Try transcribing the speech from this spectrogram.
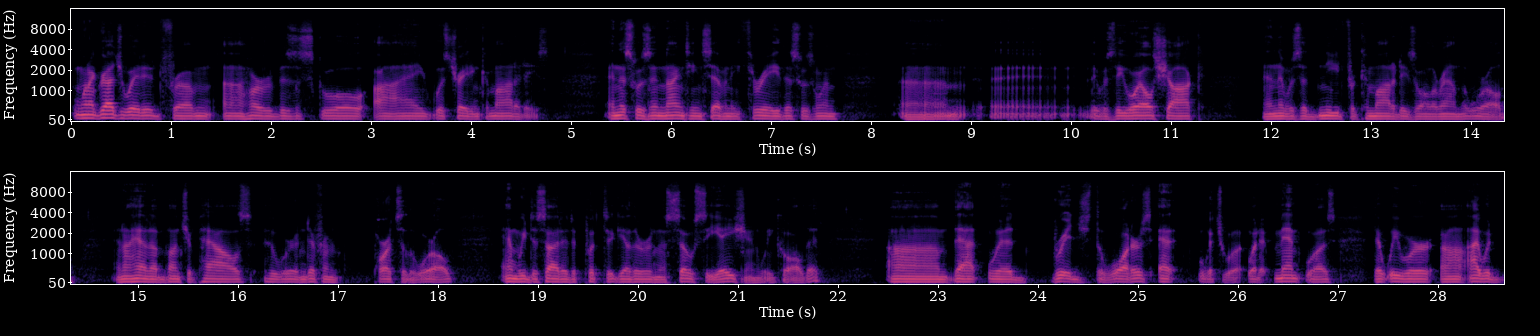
When I graduated from uh, Harvard Business School, I was trading commodities. And this was in 1973. This was when um, uh, there was the oil shock and there was a need for commodities all around the world. And I had a bunch of pals who were in different parts of the world, and we decided to put together an association, we called it, um, that would bridge the waters. At, which what it meant was that we were uh, I would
